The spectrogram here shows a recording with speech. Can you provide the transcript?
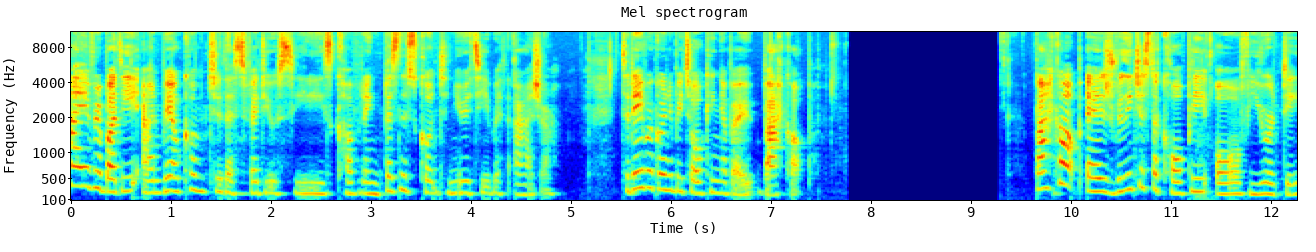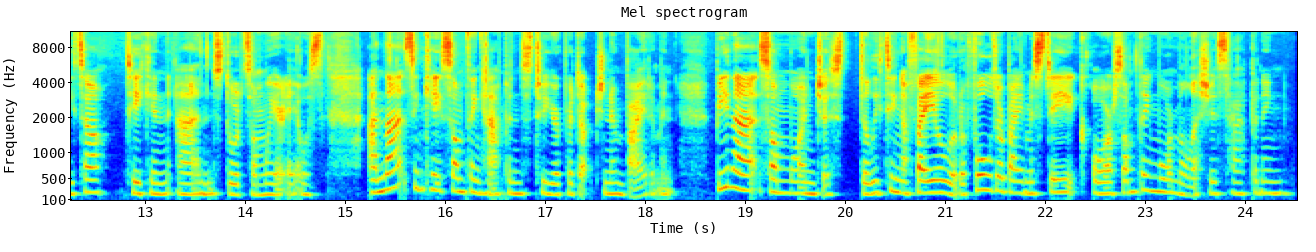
Hi everybody and welcome to this video series covering business continuity with Azure. Today we're going to be talking about backup. Backup is really just a copy of your data taken and stored somewhere else and that's in case something happens to your production environment, be that someone just deleting a file or a folder by mistake or something more malicious happening.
